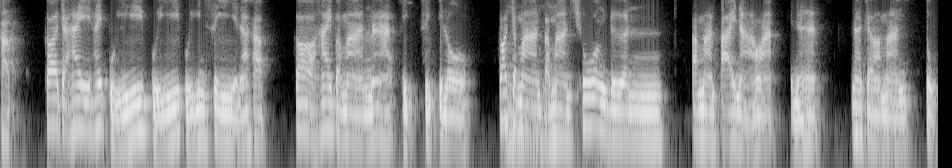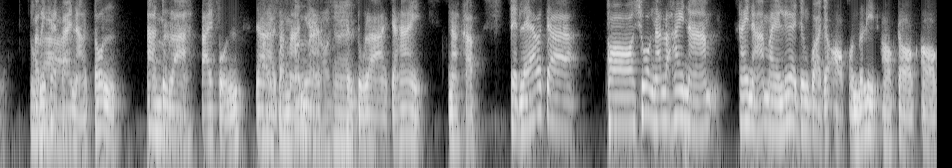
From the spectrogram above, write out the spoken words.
ครับ ก็จะให้ให้ปุ๋ยปุ๋ยปุ๋ยอินทรีย์นะครับ ก็ให้ประมาณนะฮะสิบสิบกิโลก็จะมาประมาณช่วงเดือนประมาณปลายหนาวอะเห็นนะฮะ น่าจะประมาณตุตุลาอะไม่ใช่ปลายหนาวต้นอ่าต้นหนาวตุลาปลายฝนอ่าปลายฝนประมาณต้นหเนี้ยนาวใช่ไหมถึงตุลาจะให้นะครับ เสร็จแล้วจะพอช่วงนั้นเราให้น้ำให้น้ำมาเรื่อยๆจนกว่าจะออกผลผลิตออกดอกออก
